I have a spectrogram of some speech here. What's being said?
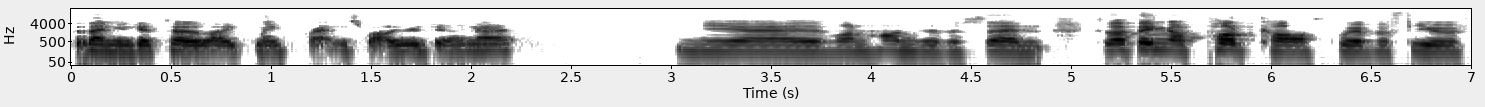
but then you get to like make friends while you're doing it. Yeah, one hundred percent. Because I think I've podcast with a few of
